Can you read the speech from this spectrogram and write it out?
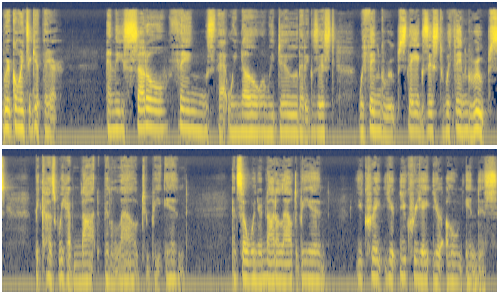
We're going to get there. And these subtle things that we know and we do that exist within groups. They exist within groups because we have not been allowed to be in. And so when you're not allowed to be in, you create your, you create your own inness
